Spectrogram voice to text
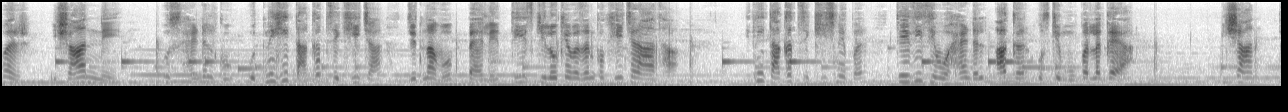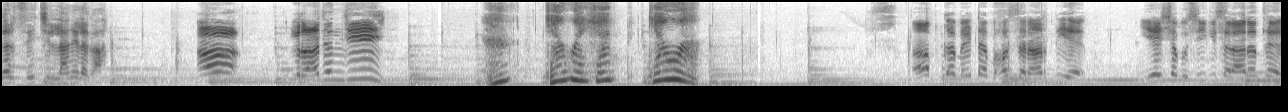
पर ईशान ने उस हैंडल को उतनी ही ताकत से खींचा जितना वो पहले 30 किलो के वज़न को खींच रहा था। इतनी ताकत से खींचने पर तेज़ी से वो हैंडल आकर उसके मुँह पर लग गया। ईशान दर्द से चिल्लाने लगा। आ, राजन जी! हाँ क्या हुआ ईशान? क्या हुआ? आपका बेटा बहुत शरारती है। ये सब उसी की शरारत है।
